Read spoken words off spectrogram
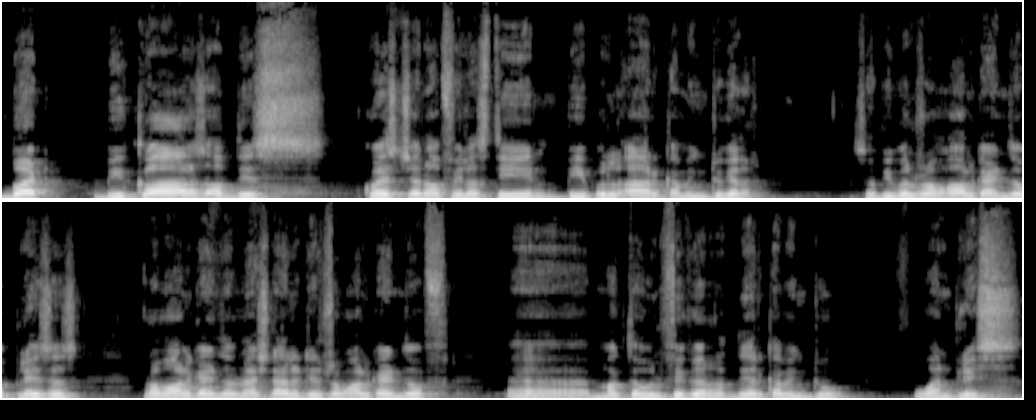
But because of this question of Palestine, people are coming together. So people from all kinds of places, from all kinds of nationalities, from all kinds of uh, Maktabul Fikr, they are coming to one place.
